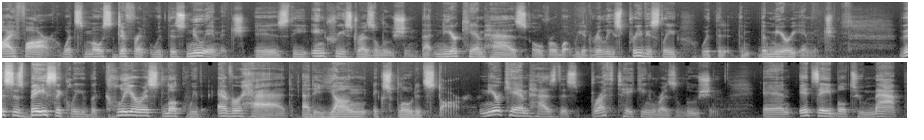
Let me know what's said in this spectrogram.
By far, what's most different with this new image is the increased resolution that NIRCam has over what we had released previously with the, the, the MIRI image. This is basically the clearest look we've ever had at a young exploded star. NIRCam has this breathtaking resolution, and it's able to map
